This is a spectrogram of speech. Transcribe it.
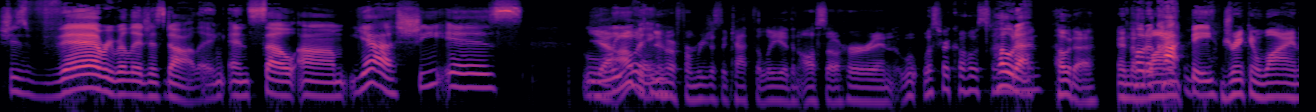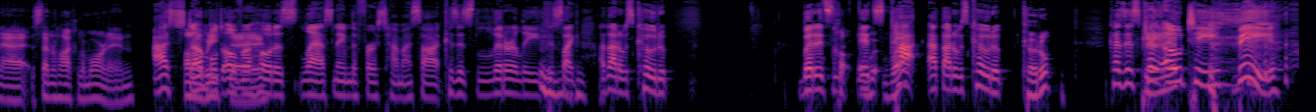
She's very religious, darling, and so um, yeah, she is Yeah, leaving. I always knew her from Regis and Kathie Lee, and then also her and what's her co-host? Hoda. again? Hoda, and the Hoda wine, Kotb. drinking wine at seven o'clock in the morning. I stumbled over. Hoda's last name the first time I saw it because it's literally it's like I thought it was Coda, but it's Co- it's wh- what? Kot. I thought it was Coda Kodo. because it's K O T B.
